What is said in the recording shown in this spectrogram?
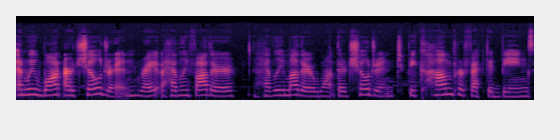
and we want our children, right? Heavenly Father Heavenly Mother want their children to become perfected beings.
